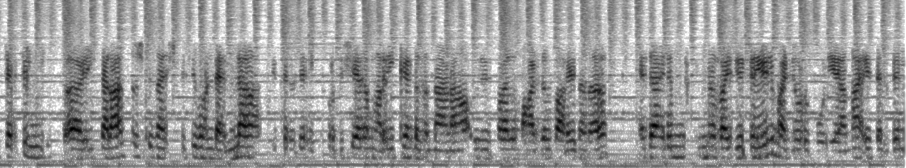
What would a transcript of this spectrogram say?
ഇത്തരത്തിൽ ആ, ഈ കലാസൃഷ്ടി നശിപ്പിച്ചുകൊണ്ടല്ല ഇത്തരത്തിൽ പ്രതിഷേധം അറിയിക്കേണ്ടതെന്നാണ് ഒരു വിഭാഗം ആളുകൾ പറയുന്നത്. എന്തായാലും ഇന്ന് വൈകിട്ട് ഏഴ് മണിയോട് കൂടിയാണ് ഇത്തരത്തിൽ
